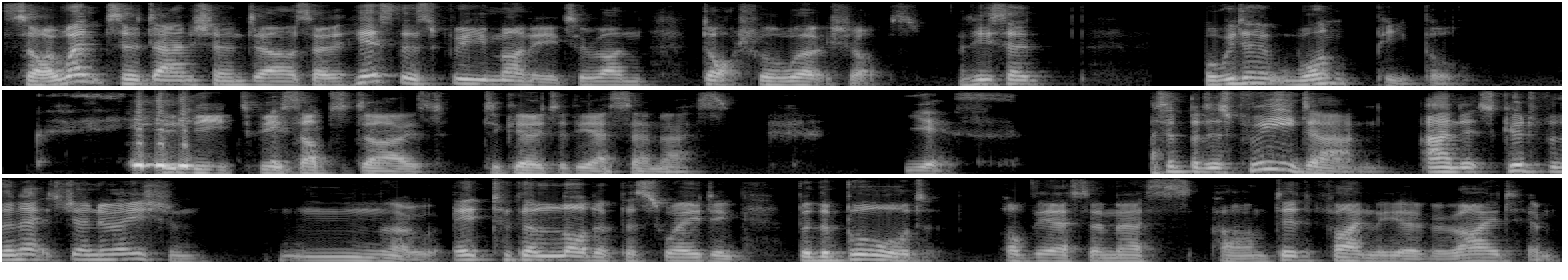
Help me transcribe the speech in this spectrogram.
So I went to Dan Schendel and said, here's this free money to run doctoral workshops. And he said, Well, we don't want people who need to be subsidized to go to the SMS. Yes. I said, But it's free, Dan, and it's good for the next generation. No, it took a lot of persuading, but the board of the SMS um, did finally override him.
